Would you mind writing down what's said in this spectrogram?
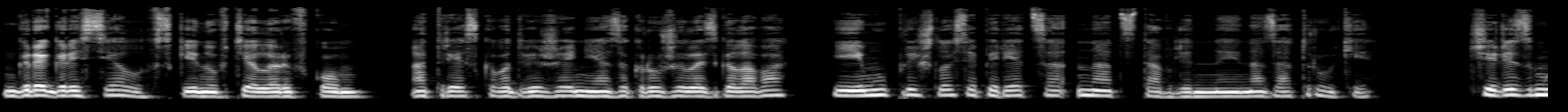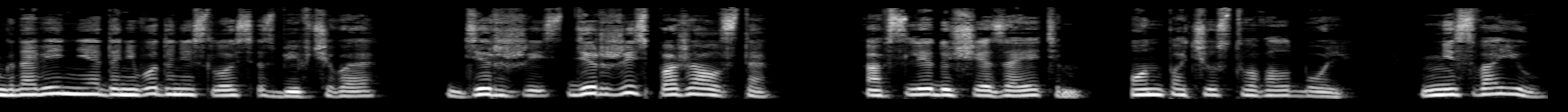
Грегори сел, вскинув тело рывком. От резкого движения закружилась голова, и ему пришлось опереться на отставленные назад руки. Через мгновение до него донеслось сбивчивое «Держись, держись, пожалуйста!» А в следующее за этим он почувствовал боль. Не свою,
